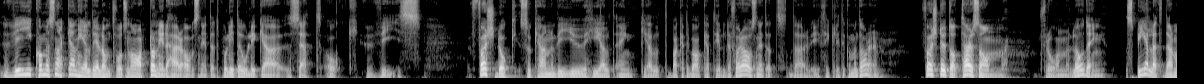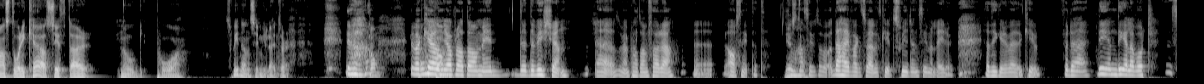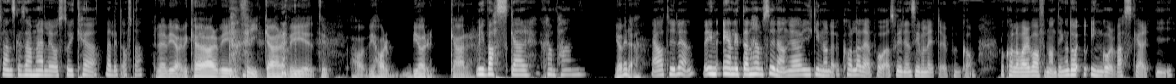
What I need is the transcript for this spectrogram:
Vi kommer snacka en hel del om 2018 i det här avsnittet på lite olika sätt och vis. Först dock så kan vi ju helt enkelt backa tillbaka till det förra avsnittet där vi fick lite kommentarer. Först ut då, Tersom från Loading spelet där man står i kö syftar nog på Sweden Simulator. Det var, det var kön jag pratade om i The Division, eh, som jag pratade om förra eh, avsnittet. Som Just han det. syftar på. Det här är faktiskt väldigt kul, Sweden Simulator. Jag tycker det är väldigt kul. För det, här, det är en del av vårt svenska samhälle att stå i kö väldigt ofta. Det är det vi gör. Vi köar, vi fikar, vi typ har, vi har björkar. Vi vaskar champagne. Gör vi det? Ja, tydligen. En- Enligt den hemsidan, jag gick in och kollade på swedensimulator.com och kollade vad det var för någonting och då ingår vaskar i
